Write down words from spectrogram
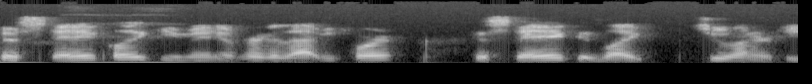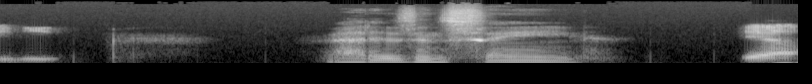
Castaic Lake, you may have heard of that before. Castaic is like 200 feet deep. That is insane. Yeah.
